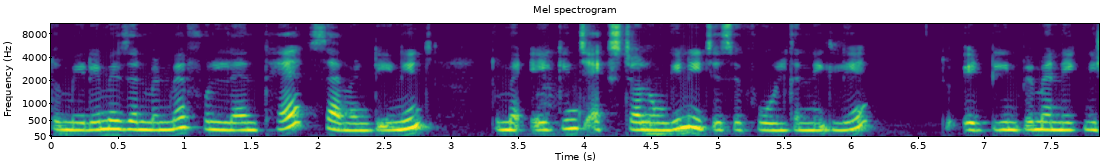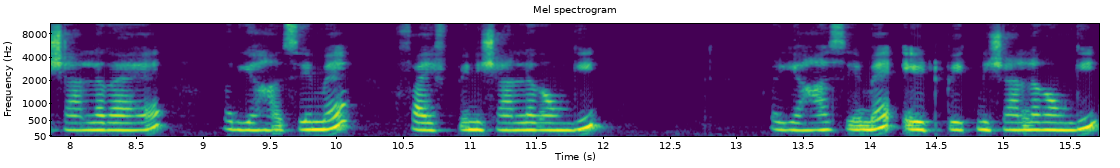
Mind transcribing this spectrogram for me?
तो मेरे मेज़रमेंट में फुल लेंथ है सेवनटीन इंच। तो मैं एक इंच एक्स्ट्रा लूँगी नीचे से फोल्ड करने के लिए। तो एटीन पे मैंने एक निशान लगाया है और यहाँ से मैं फाइव पे निशान लगाऊँगी। और यहाँ से मैं एट पे एक निशान लगाऊँगी।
